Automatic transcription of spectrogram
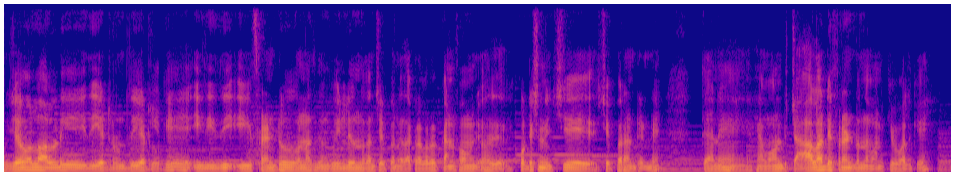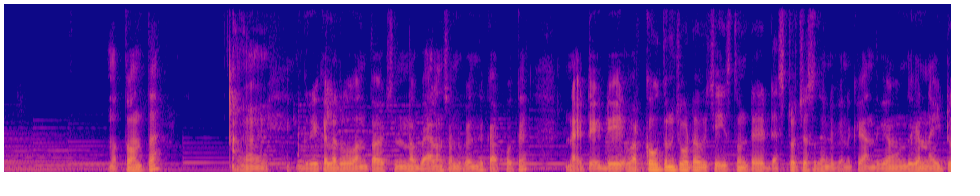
విజయవాడలో ఆల్రెడీ థియేటర్ రెండు థియేటర్లకి ఇది ఇది ఈ ఫ్రంట్ ఉన్నది ఇంకో ఇల్లు ఉంది అని చెప్పాను కదా అక్కడ కూడా కన్ఫర్మ్ కొటేషన్ ఇచ్చి చెప్పారంటండి. కానీ అమౌంట్ చాలా డిఫరెంట్ ఉంది మనకి వాళ్ళకి. మొత్తం అంతా గ్రే కలరు అంతా చిన్న బ్యాలెన్స్ ఉండిపోయింది. కాకపోతే నైట్ డే వర్క్ అవుతున్న చోట అవి చేయిస్తుంటే డస్ట్ వచ్చేస్తుందండి వెనక. అందుకే ముందుగా నైట్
